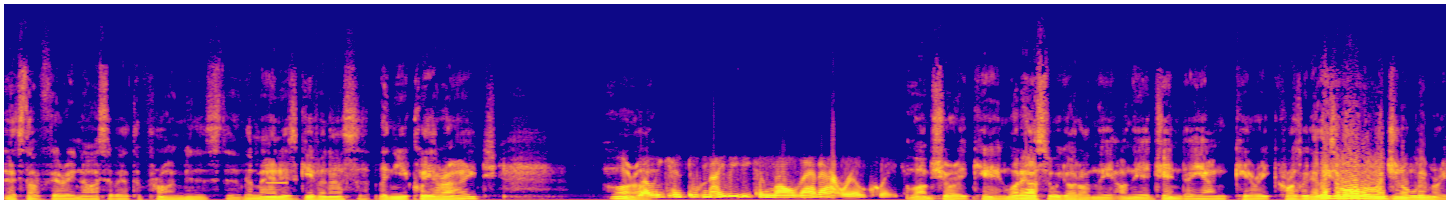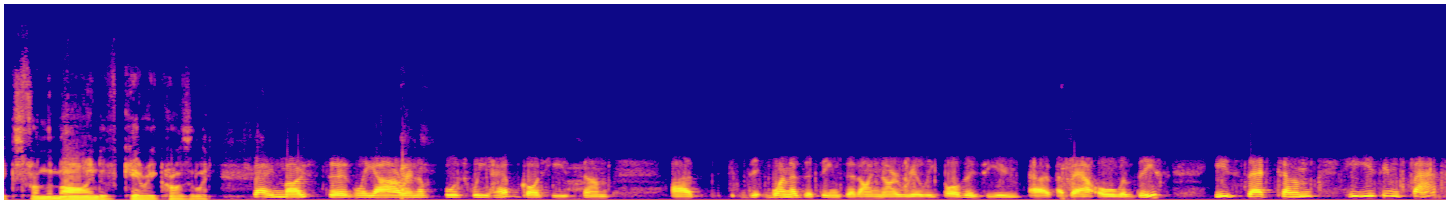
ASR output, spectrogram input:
That's not very nice about the Prime Minister, the man who's given us the nuclear age. All right. Well, he can, maybe he can roll that out real quick. Well, I'm sure he can. What else have we got on the on the agenda, young Kerry Crosley? Now, these are all original limericks from the mind of Kerry Crosley. They most certainly are, and of course we have got his. Um, uh, th- one of the things that I know really bothers you uh, about all of this is that um, he is in fact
